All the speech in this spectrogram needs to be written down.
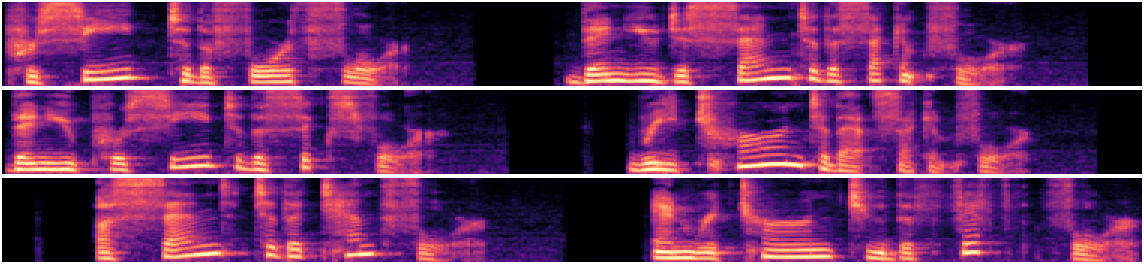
proceed to the fourth floor, then you descend to the second floor, then you proceed to the sixth floor, return to that second floor, ascend to the 10th floor, and return to the fifth floor.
